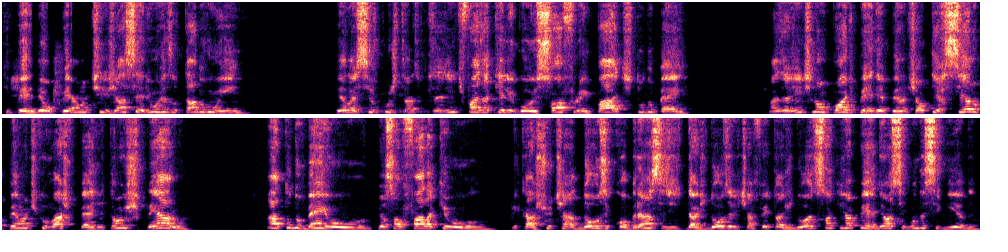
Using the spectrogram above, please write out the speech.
que perdeu o pênalti já seria um resultado ruim, pelas circunstâncias. Se a gente faz aquele gol e sofre o empate, tudo bem. Mas a gente não pode perder pênalti. É o terceiro pênalti que o Vasco perde. Então eu espero. Ah, tudo bem, o pessoal fala que o Pikachu tinha 12 cobranças, das 12 ele tinha feito as 12, só que já perdeu a segunda seguida.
